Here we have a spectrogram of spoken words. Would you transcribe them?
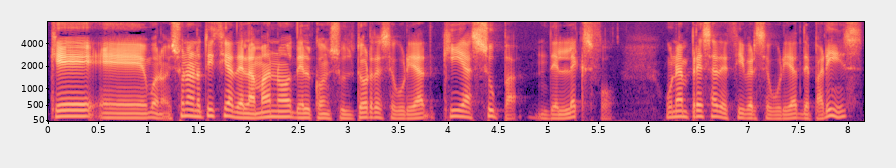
que eh, bueno, es una noticia de la mano del consultor de seguridad Kia Supa, del Lexfo, una empresa de ciberseguridad de París,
